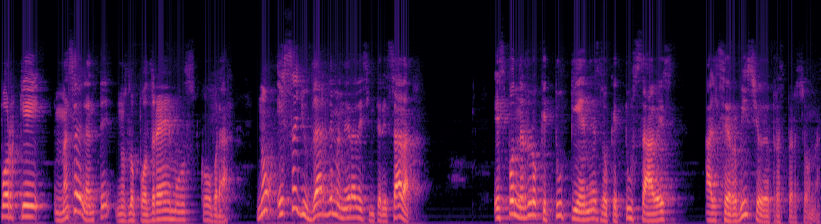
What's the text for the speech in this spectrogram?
porque más adelante nos lo podremos cobrar. No, es ayudar de manera desinteresada. Es poner lo que tú tienes, lo que tú sabes, al servicio de otras personas.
